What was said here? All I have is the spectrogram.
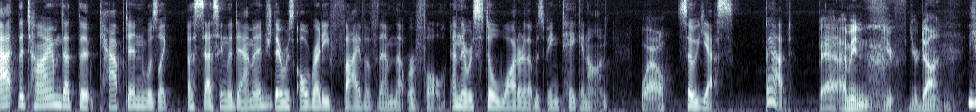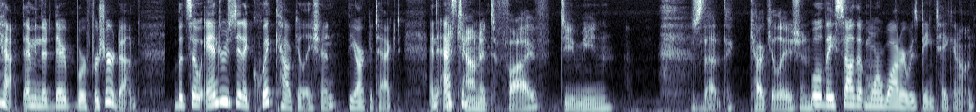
at the time that the captain was like assessing the damage, there was already five of them that were full, and there was still water that was being taken on. Wow. So yes, bad. Bad. I mean, you're you're done. Yeah, I mean they they were for sure done. But so Andrews did a quick calculation, the architect, and estimated. counted to five? Do you mean is that the calculation? Well, they saw that more water was being taken on.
